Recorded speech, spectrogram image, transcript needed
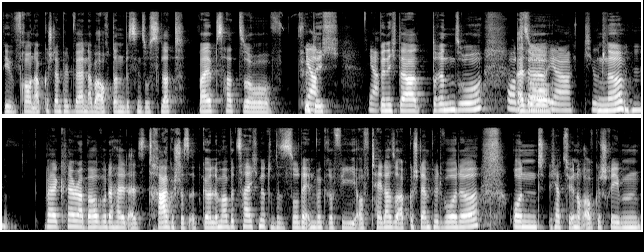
wie Frauen abgestempelt werden, aber auch dann ein bisschen so Slut-Vibes hat. So für ja. dich ja. bin ich da drin so. Oh, das also, wär, ja, cute. Ne? Mhm. Weil Clara Bow wurde halt als tragisches It-Girl immer bezeichnet und das ist so der Inbegriff, wie auf Taylor so abgestempelt wurde. Und ich habe zu ihr noch aufgeschrieben,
